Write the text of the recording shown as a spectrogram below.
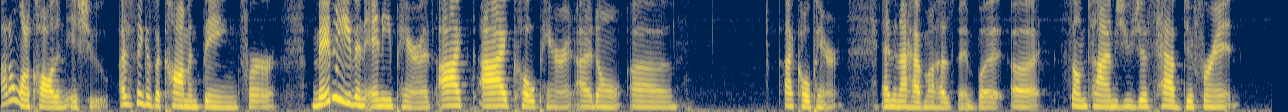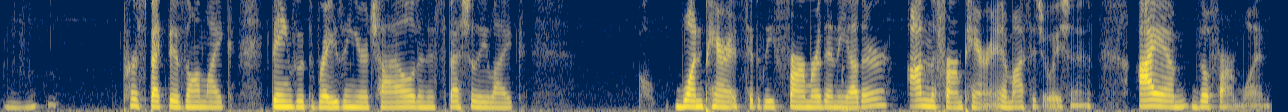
I don't want to call it an issue. I just think it's a common thing for maybe even any parents. I I co-parent. I don't uh I co-parent. And then I have my husband, but uh sometimes you just have different perspectives on like things with raising your child and especially like one parent is typically firmer than the other. I'm the firm parent in my situation. I am the firm one.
